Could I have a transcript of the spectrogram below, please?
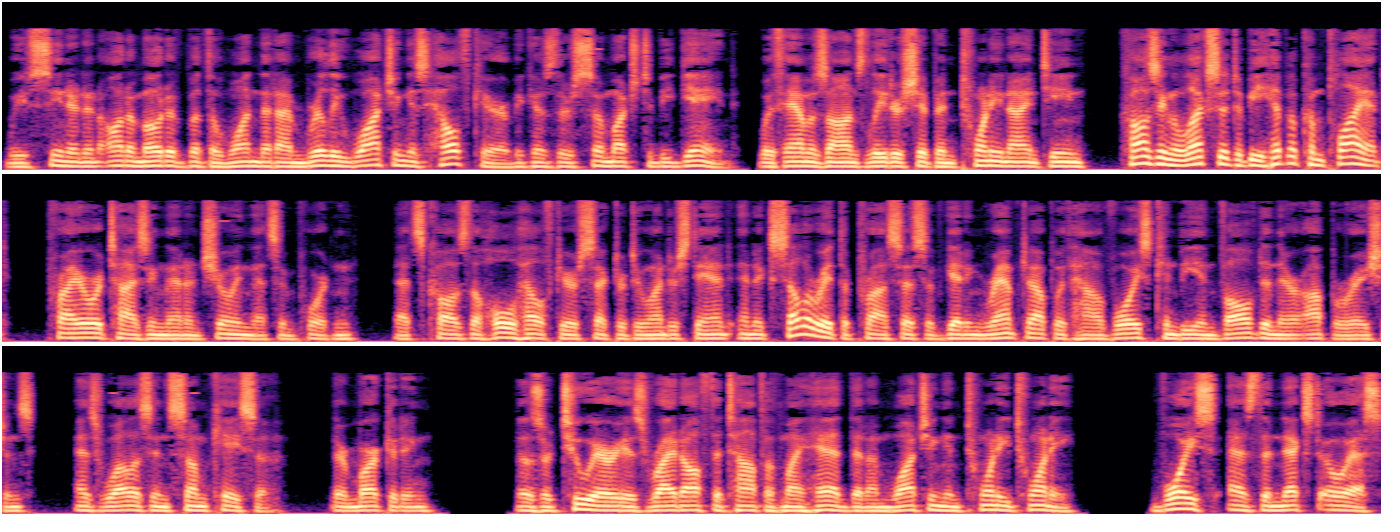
We've seen it in automotive, but the one that I'm really watching is healthcare because there's so much to be gained. With Amazon's leadership in 2019, causing Alexa to be HIPAA compliant, prioritizing that and showing that's important, that's caused the whole healthcare sector to understand and accelerate the process of getting ramped up with how voice can be involved in their operations, as well as in some cases, uh, their marketing, those are two areas right off the top of my head that I'm watching in 2020. Voice as the next OS.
